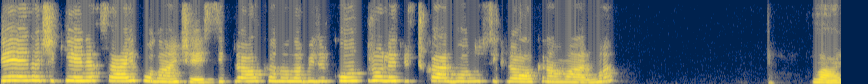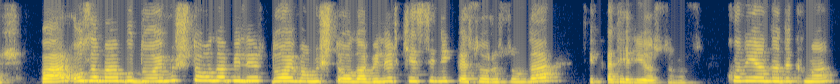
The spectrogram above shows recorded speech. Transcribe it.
CnH2n'e sahip olan şey sikloalkan olabilir. Kontrol et 3 karbonlu sikloalkan var mı? Var. Var. O zaman bu doymuş da olabilir, doymamış da olabilir. Kesinlikle sorusunda dikkat ediyorsunuz. Konuyu anladık mı?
